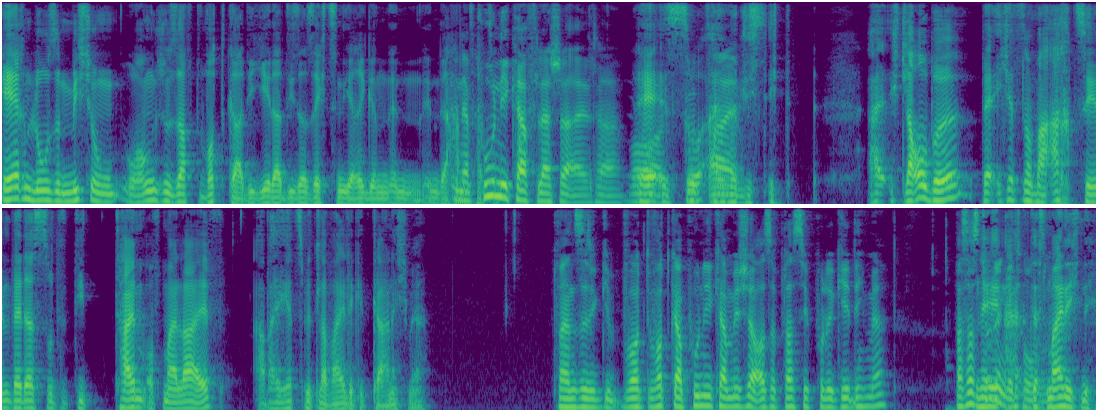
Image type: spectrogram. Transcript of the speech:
ehrenlose Mischung Orangensaft-Wodka, die jeder dieser 16-Jährigen in, in der Hand in der hat. Punika-Flasche, Alter. Boah, Er ist so ein, wirklich, ich, äh, ich glaube, wäre ich jetzt noch mal 18, wäre das so die, Time of my life. Aber jetzt mittlerweile geht gar nicht mehr. Wahnsinnige Wod- Wodka-Punika-Mische aus der Plastikpulle geht nicht mehr. Was hast du denn getrunken? das meine ich nicht.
